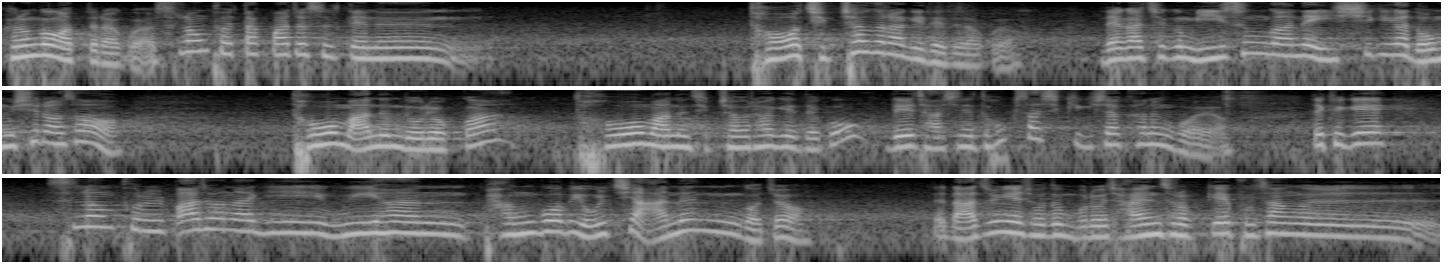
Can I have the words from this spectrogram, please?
그런 것 같더라고요. 슬럼프에 딱 빠졌을 때는 더 집착을 하게 되더라고요. 내가 지금 이 순간에 이 시기가 너무 싫어서 더 많은 노력과 더 많은 집착을 하게 되고 내 자신을 더 혹사시키기 시작하는 거예요. 근데 그게 슬럼프를 빠져나기 위한 방법이 옳지 않은 거죠. 근데 나중에 저도 무려 자연스럽게 부상을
